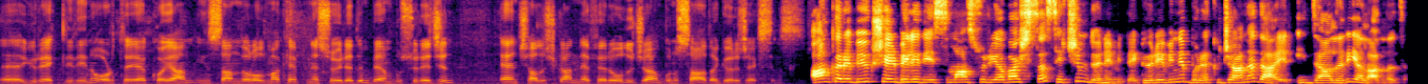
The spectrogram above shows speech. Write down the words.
e, yürekliliğini ortaya koyan insanlar olmak. Hep ne söyledim? Ben bu sürecin en çalışkan neferi olacağım. Bunu sahada göreceksiniz. Ankara Büyükşehir Belediyesi Mansur Yavaş ise seçim döneminde görevini bırakacağına dair iddiaları yalanladı.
